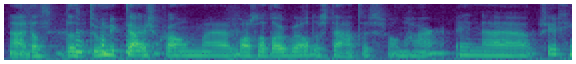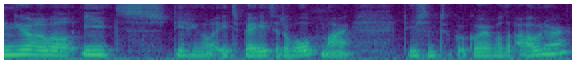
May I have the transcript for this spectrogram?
Nou, dat, dat, toen ik thuis kwam, eh, was dat ook wel de status van haar. En eh, op zich ging Jurre wel iets, die ging wel iets beter erop. Maar die is natuurlijk ook weer wat ouder.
